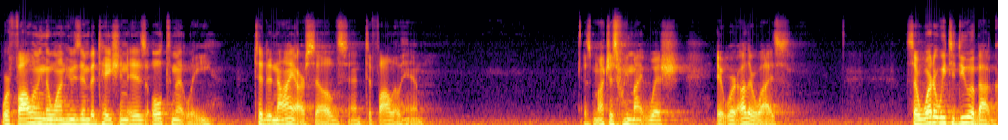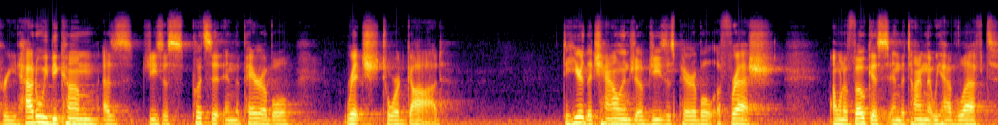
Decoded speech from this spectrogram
We're following the one whose invitation is ultimately to deny ourselves and to follow him. as much as we might wish it were otherwise. So, what are we to do about greed? How do we become, as Jesus puts it in the parable, rich toward God? To hear the challenge of Jesus' parable afresh, I want to focus in the time that we have left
